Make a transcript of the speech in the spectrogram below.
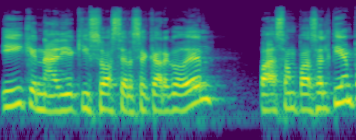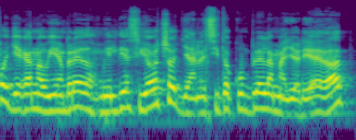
Y que nadie quiso hacerse cargo de él. Pasan, pasa el tiempo, llega noviembre de 2018, ya en el sitio cumple la mayoría de edad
